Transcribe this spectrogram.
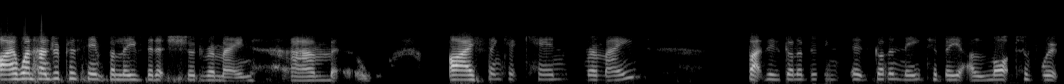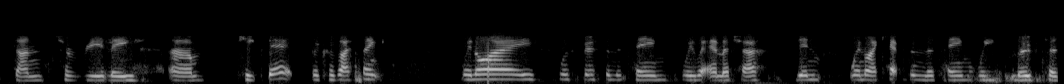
I 100% believe that it should remain. Um, I think it can remain, but there's going to be it's going to need to be a lot of work done to really um, keep that because I think when I was first in the team, we were amateur. Then when I captained the team, we moved to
